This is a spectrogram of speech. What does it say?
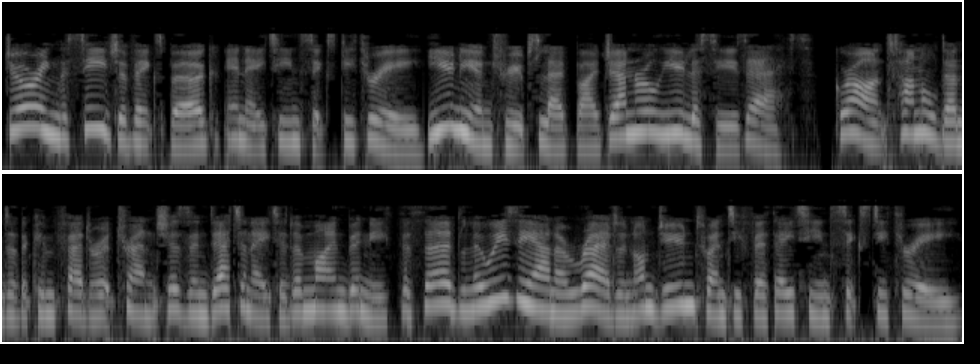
During the Siege of Vicksburg, in 1863, Union troops led by General Ulysses S. Grant tunneled under the Confederate trenches and detonated a mine beneath the 3rd Louisiana Redan on June 25, 1863.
